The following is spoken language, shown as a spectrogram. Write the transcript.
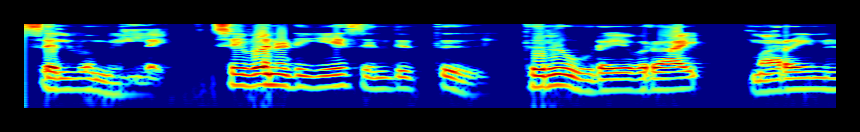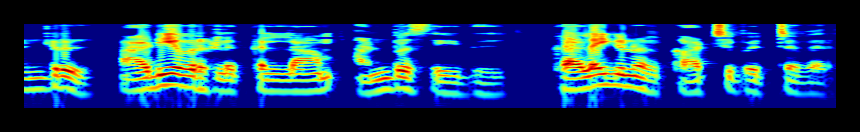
செல்வம் இல்லை. சிவனடியே சிந்தித்து திரு உடையவராய் மறை நின்று அடியவர்களுக்கெல்லாம் அன்பு செய்து கலையுணர் காட்சி பெற்றவர்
